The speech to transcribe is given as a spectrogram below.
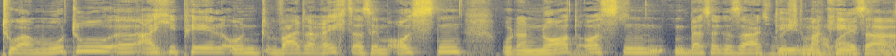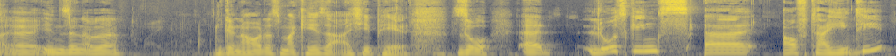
Tuamotu-Archipel äh, und weiter rechts, also im Osten oder Nordosten, besser gesagt, also die Marquesa-Inseln, äh, genau das Marquesa-Archipel. So, äh, los ging's äh, auf Tahiti. Mhm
